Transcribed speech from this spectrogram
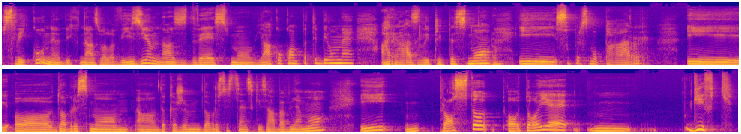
sliku, ne bih nazvala vizijom, nas dve smo jako kompatibilne, a različite smo Dobro. i super smo par i o, dobro smo, o, da kažem, dobro se scenski zabavljamo i prosto o, to je m, gift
